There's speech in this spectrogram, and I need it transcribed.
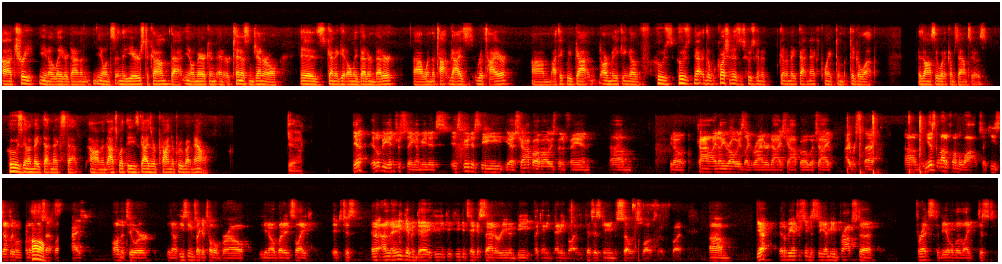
uh, treat you know later down in you know in, in the years to come that you know American and or tennis in general is going to get only better and better uh, when the top guys retire. Um, I think we've got our making of who's who's the question is is who's going to going to make that next point to to go up is honestly what it comes down to is who's going to make that next step um, and that's what these guys are trying to prove right now. Yeah. Yeah, it'll be interesting. I mean, it's it's good to see. Yeah, Shapo, I've always been a fan. Um, you know, Kyle, I know you're always like ride or die Shapo, which I I respect. Um, he is a lot of fun to watch. Like he's definitely one of the Oh. most athletic guys on the tour. You know, he seems like a total bro. You know, but it's like it's just and on any given day he could, he could take a set or even beat like any anybody because his game is so explosive. But um, yeah, it'll be interesting to see. I mean, props to Fritz to be able to like just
